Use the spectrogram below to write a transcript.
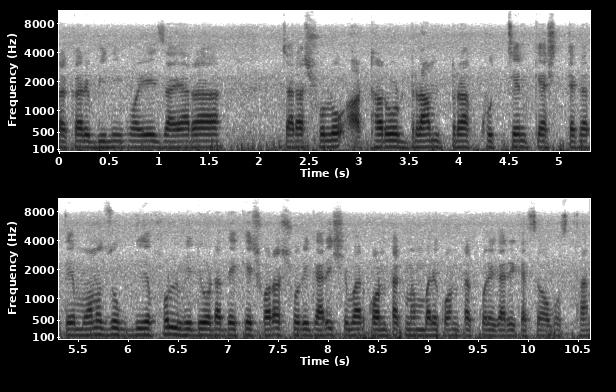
টাকার বিনিময়ে যারা যারা ষোলো, আঠারো ড্রাম ট্রাক খুঁজছেন ক্যাশ টাকাতে, মনোযোগ দিয়ে ফুল ভিডিওটা দেখে সরাসরি গাড়ি সেবার কন্ট্যাক্ট নাম্বারে কন্ট্যাক্ট করে গাড়ির কাছে অবস্থান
